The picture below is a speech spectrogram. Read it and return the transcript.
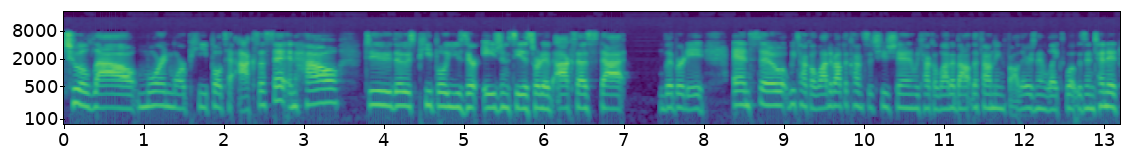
to allow more and more people to access it? And how do those people use their agency to sort of access that liberty. And so we talk a lot about the Constitution. We talk a lot about the founding fathers and like what was intended.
